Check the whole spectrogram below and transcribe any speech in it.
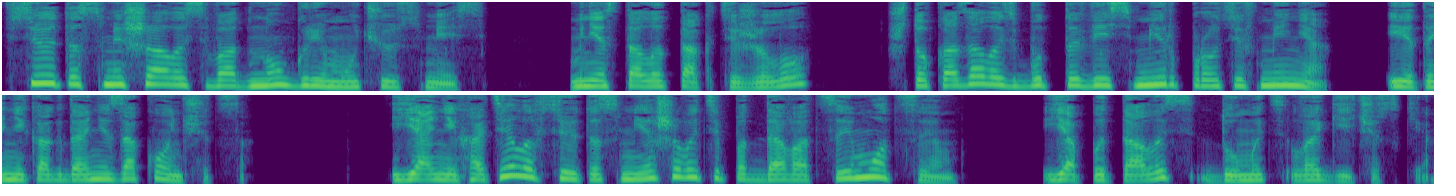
все это смешалось в одну гремучую смесь. Мне стало так тяжело, что казалось, будто весь мир против меня, и это никогда не закончится. Я не хотела все это смешивать и поддаваться эмоциям. Я пыталась думать логически.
